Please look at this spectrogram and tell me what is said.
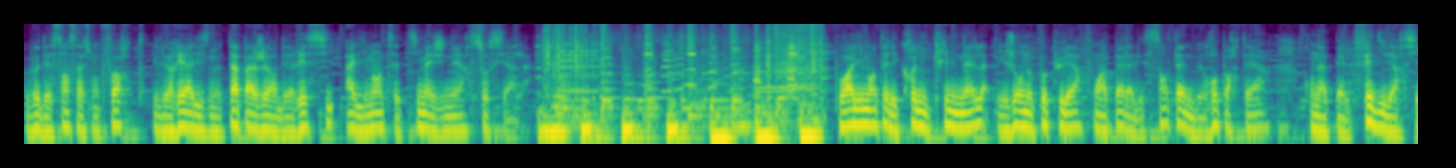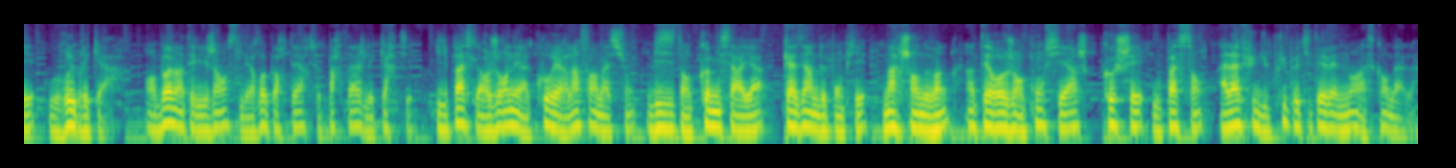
veut des sensations fortes et le réalisme tapageur des récits alimente cet imaginaire social. Pour alimenter les chroniques criminelles, les journaux populaires font appel à des centaines de reporters qu'on appelle faits diversiers ou rubricards. En bonne intelligence, les reporters se partagent les quartiers. Ils passent leur journée à courir l'information, visitant commissariats, casernes de pompiers, marchands de vin, interrogeant concierges, cochers ou passants, à l'affût du plus petit événement à scandale.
